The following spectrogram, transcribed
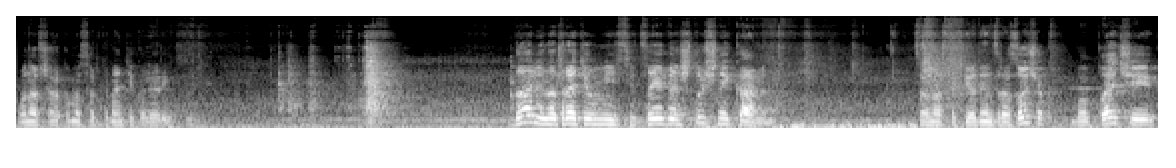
вона в широкому асортименті кольорів. Далі на третьому місці це йде штучний камінь. Це у нас такий один зразочок, бо печі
